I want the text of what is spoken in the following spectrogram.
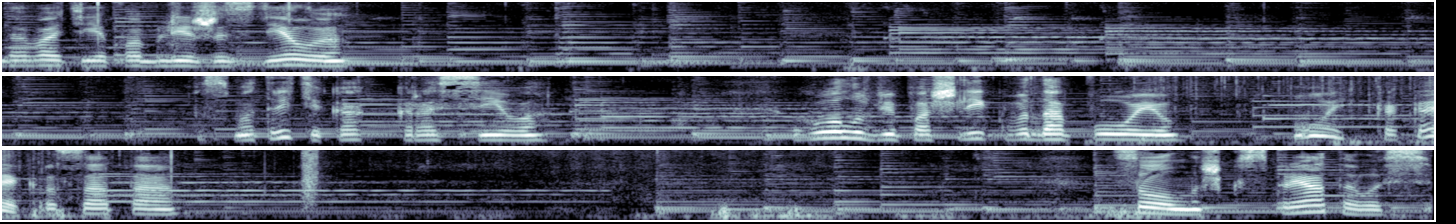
Давайте я поближе сделаю. Посмотрите, как красиво. Голуби пошли к водопою. Ой, какая красота. Солнышко спряталось.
